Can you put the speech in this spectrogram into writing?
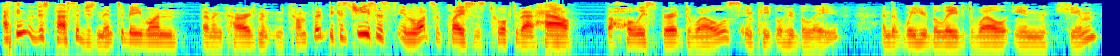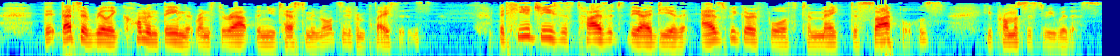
I think that this passage is meant to be one of encouragement and comfort because Jesus in lots of places talked about how the Holy Spirit dwells in people who believe and that we who believe dwell in Him. That's a really common theme that runs throughout the New Testament in lots of different places. But here Jesus ties it to the idea that as we go forth to make disciples, He promises to be with us.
